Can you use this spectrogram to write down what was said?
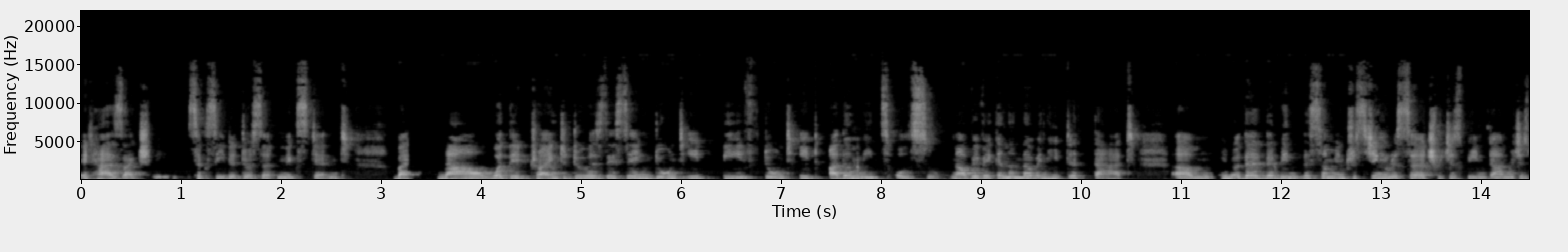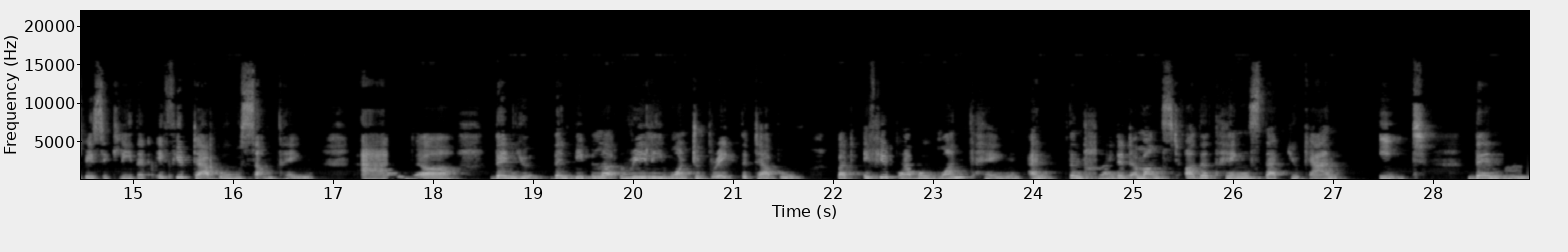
It has actually succeeded to a certain extent. But now what they're trying to do is they're saying don't eat beef don't eat other meats also. Now vivekananda when he did that um, you know there there been there's some interesting research which has been done which is basically that if you taboo something and uh, then you then people are, really want to break the taboo. But if you taboo one thing and then hide it amongst other things that you can eat then mm.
